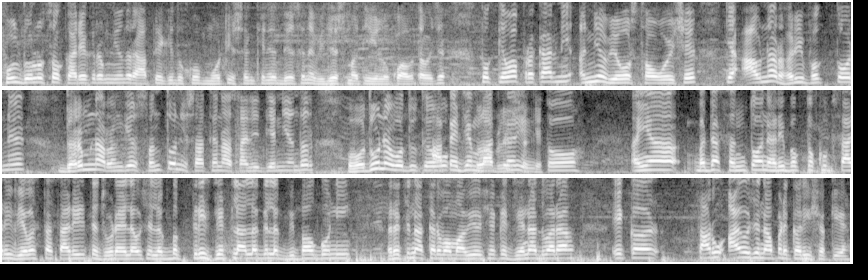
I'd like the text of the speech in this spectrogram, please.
ફૂલ દોલોત્સવ કાર્યક્રમની અંદર આપે કીધું ખૂબ મોટી સંખ્યાની દેશ અને વિદેશમાંથી એ લોકો આવતા હોય છે. તો કેવા પ્રકારની અન્ય વ્યવસ્થાઓ હોય છે કે આવનાર હરિભક્તોને ધર્મના રંગે સંતોની સાથેના સાનિધ્યની અંદર વધુ ને વધુ તેઓ જેમ લાભ લઈ શકે? તો અહીંયા બધા સંતો અને હરિભક્તો ખૂબ સારી વ્યવસ્થા સારી રીતે જોડાયેલા હોય છે. લગભગ ત્રીસ જેટલા અલગ અલગ વિભાગોની રચના કરવામાં આવી છે કે જેના દ્વારા એક સારું આયોજન આપણે કરી શકીએ.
